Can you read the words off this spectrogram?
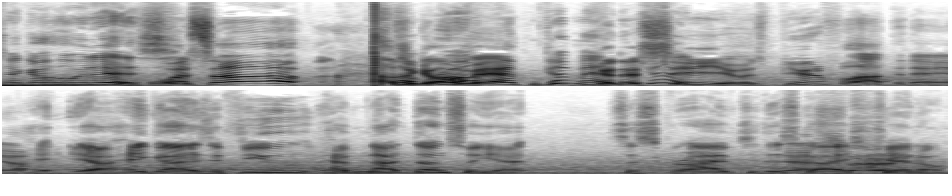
Check out who it is. What's up? How's up, it going, bro? man? Good, man. Good to Good. see you. It's beautiful out today, yeah? Hey, yeah, hey guys, if you have not done so yet, subscribe to this Yes, guy's sir. channel.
